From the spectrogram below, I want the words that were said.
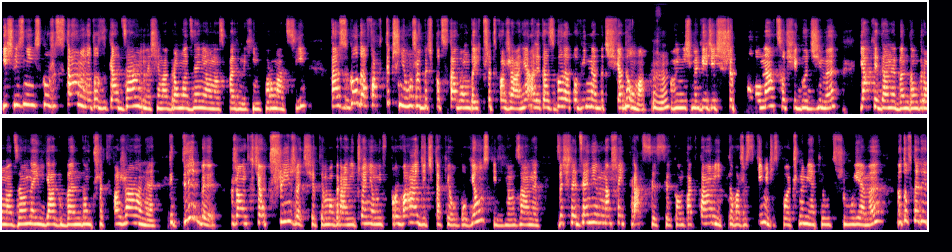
Jeśli z niej skorzystamy, no to zgadzamy się na gromadzenie o nas pewnych informacji. Ta zgoda faktycznie może być podstawą do ich przetwarzania, ale ta zgoda powinna być świadoma. Mhm. Powinniśmy wiedzieć szczegółowo, na co się godzimy, jakie dane będą gromadzone i jak będą przetwarzane. Gdyby rząd chciał przyjrzeć się tym ograniczeniom i wprowadzić takie obowiązki związane ze śledzeniem naszej trasy, z kontaktami towarzyskimi czy społecznymi, jakie utrzymujemy, no to wtedy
